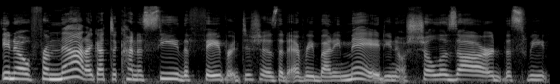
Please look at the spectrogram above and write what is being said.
you know, from that, I got to kind of see the favorite dishes that everybody made. You know, sholeh zard, the sweet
